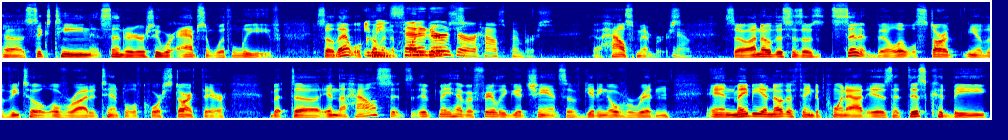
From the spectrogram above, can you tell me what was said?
uh, 16 senators who were absent with leave. So that will You come into play. There- senators or House members? uh, House members. Yeah. So I know this is a Senate bill. It will start, you know, the veto override attempt will, of course, start there. But uh, in the House, it's, it may have a fairly good chance of getting overridden. And maybe another thing to point out is that this could be.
